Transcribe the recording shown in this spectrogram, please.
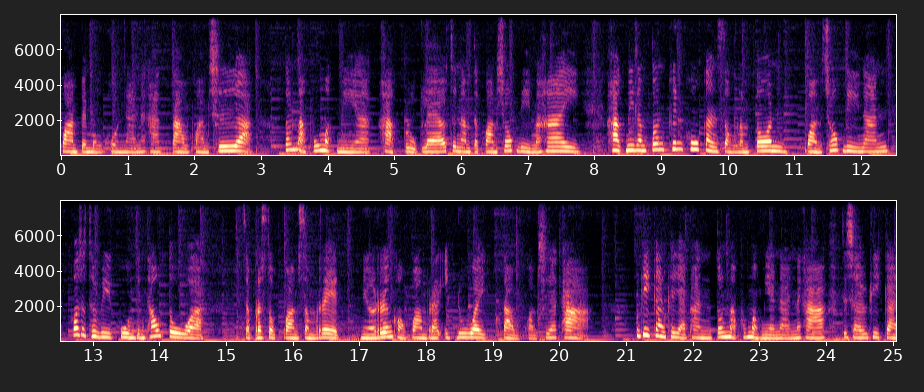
ความเป็นมงคลนั้นนะคะ ตามความเชื่อ ต้นหมากผู้หมากเมีย หากปลูกแล้วจะนำแต่ความโชคดีมาให้ หากมีลำต้นขึ้นคู่กันสองลำต้น ความโชคดีนั้นก็จะทวีคูณเป็นเท่าตัว จะประสบความสำเร็จในเรื่องของความรักอีกด้วยตามความเชื่อค่ะ วิธีการขยายพันธุ์ต้นหมากผู้หมากเมียนั้นนะคะ จะใช้วิธีการ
